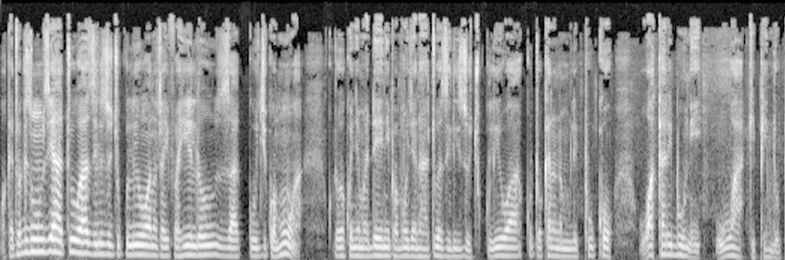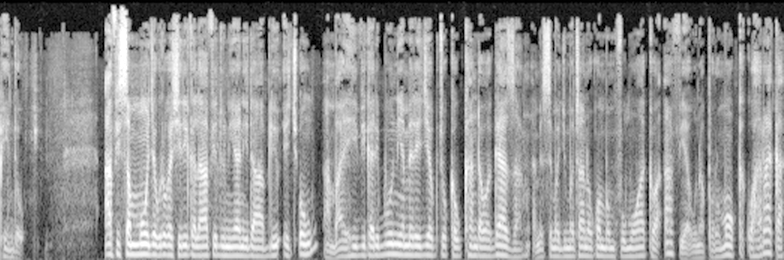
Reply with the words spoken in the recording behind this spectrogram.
wakati wakizungumzia hatua zilizochukuliwa na taifa hilo za kujikwamua kutoka kwenye madeni pamoja na hatua zilizochukuliwa kutokana na mlipuko wa karibuni wa kipindupindu. Afisa mmoja kutoka shirika la afya duniani WHO ambaye hivi karibuni amerejea kutoka ukanda wa Gaza amesema Jumatano kwamba mfumo wake wa afya unaporomoka kwa haraka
